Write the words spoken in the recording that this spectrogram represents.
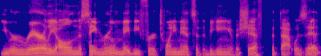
you were rarely all in the same room maybe for 20 minutes at the beginning of a shift but that was it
